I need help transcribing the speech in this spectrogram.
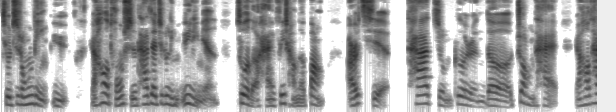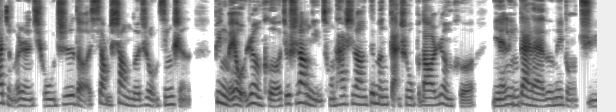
就这种领域，然后同时他在这个领域里面做的还非常的棒，而且他整个人的状态，然后他整个人求知的向上的这种精神。并没有任何，就是让你从他身上根本感受不到任何年龄带来的那种局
